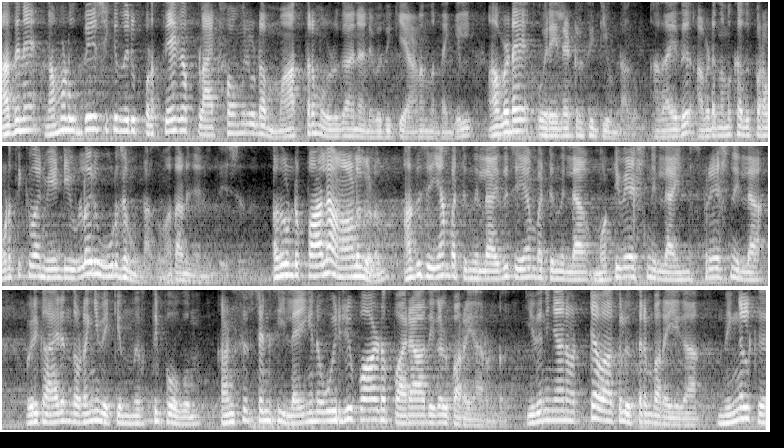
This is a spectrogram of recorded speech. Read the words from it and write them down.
അതിനെ നമ്മൾ ഉദ്ദേശിക്കുന്ന ഒരു പ്രത്യേക പ്ലാറ്റ്ഫോമിലൂടെ മാത്രം ഒഴുകാൻ അനുവദിക്കുകയാണെന്നുണ്ടെങ്കിൽ അവിടെ ഒരു ഇലക്ട്രിസിറ്റി ഉണ്ടാകും. അതായത് അവിടെ നമുക്കത് പ്രവർത്തിക്കുവാൻ വേണ്ടിയുള്ള ഒരു ഊർജം ഉണ്ടാകും. അതാണ് ഞാൻ ഉദ്ദേശിച്ചത്. അതുകൊണ്ട് പല ആളുകളും അത് ചെയ്യാൻ പറ്റുന്നില്ല ഇത് ചെയ്യാൻ പറ്റുന്നില്ല മോട്ടിവേഷൻ ഇല്ല ഇൻസ്പിറേഷൻ ഇല്ല ഒരു കാര്യം തുടങ്ങി വെക്കും നിർത്തിപ്പോകും കൺസിസ്റ്റൻസി ഇല്ല ഇങ്ങനെ ഒരുപാട് പരാതികൾ പറയാറുണ്ട്. ഇതിന് ഞാൻ ഒറ്റ വാക്കിൽ ഉത്തരം പറയുക നിങ്ങൾക്ക്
